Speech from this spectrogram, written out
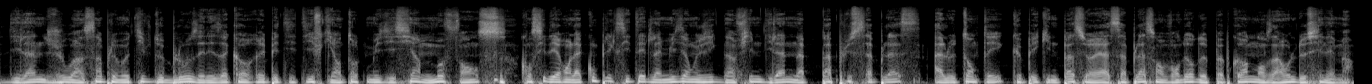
Dylan joue un simple motif de blues et des accords répétitifs qui en tant que musicien m'offensent. Considérant la complexité de la musique d'un film, Dylan n'a pas plus sa place à le tenter que Peckinpah serait à sa place en vendeur de popcorn dans un hall de cinéma.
